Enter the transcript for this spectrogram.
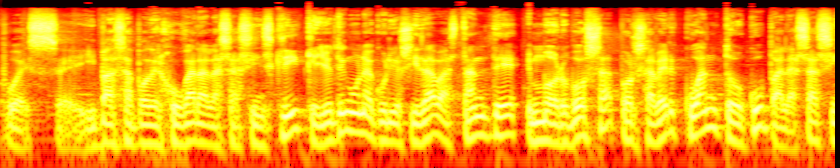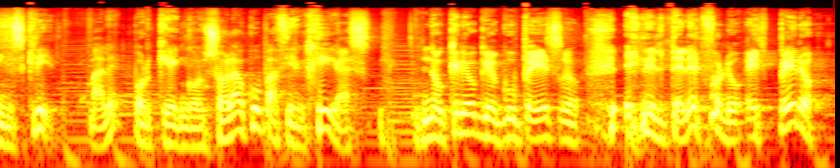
pues eh, y vas a poder jugar al Assassin's Creed, que yo tengo una curiosidad bastante morbosa por saber cuánto ocupa el Assassin's Creed, ¿vale? Porque en consola ocupa 100 gigas. No creo que ocupe eso en el teléfono, espero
